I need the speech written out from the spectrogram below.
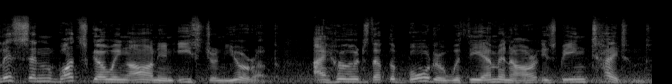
Listen, what's going on in Eastern Europe? I heard that the border with the MNR is being tightened.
